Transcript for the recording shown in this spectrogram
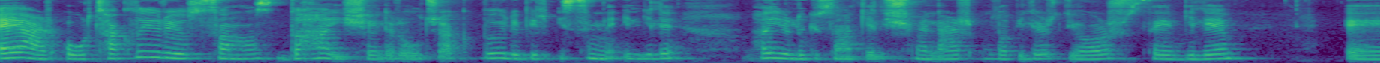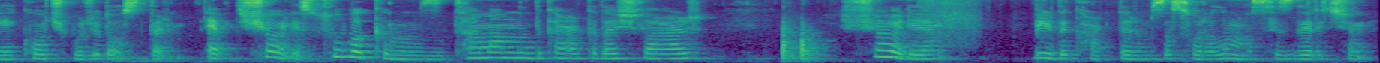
Eğer ortaklı yürüyorsanız daha iyi şeyler olacak. Böyle bir isimle ilgili hayırlı güzel gelişmeler olabilir diyor sevgili e, Koç burcu dostlarım. Evet şöyle su bakımımızı tamamladık arkadaşlar. Şöyle bir de kartlarımıza soralım mı sizler için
